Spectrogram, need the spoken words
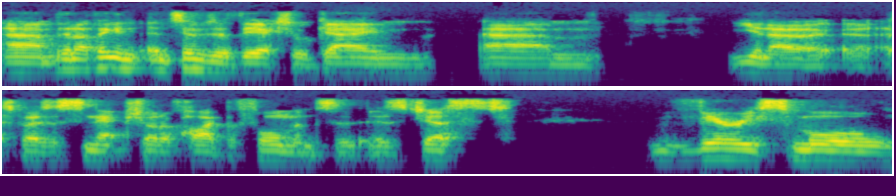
Um, but then I think in, in, terms of the actual game, um, you know, I suppose a snapshot of high performance is just very small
